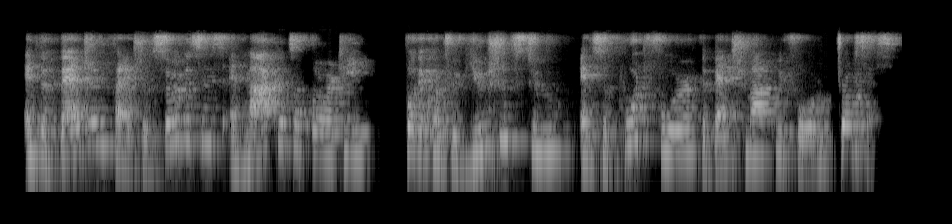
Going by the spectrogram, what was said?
and the Belgian Financial Services and Markets Authority for their contributions to and support for the benchmark reform process.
